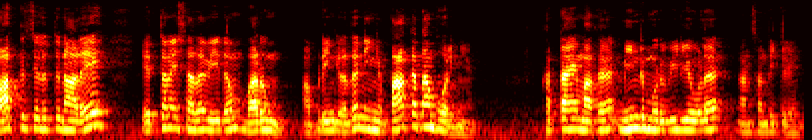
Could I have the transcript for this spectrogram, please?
வாக்கு செலுத்தினாலே எத்தனை சதவீதம் வரும் அப்படிங்கிறத நீங்கள் பார்க்கத்தான் போகிறீங்க கட்டாயமாக மீண்டும் ஒரு வீடியோவில் நான் சந்திக்கிறேன்.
